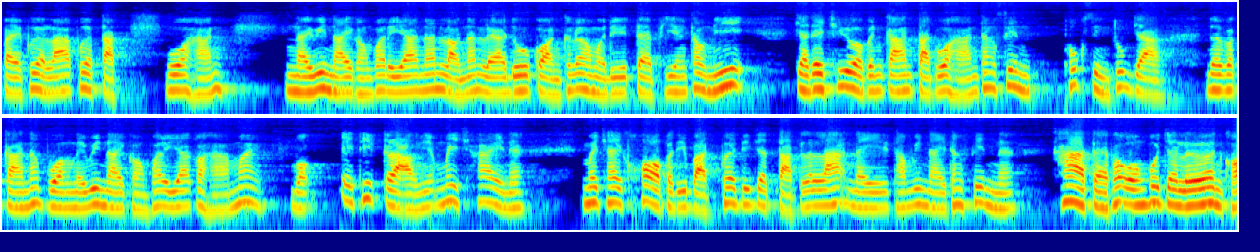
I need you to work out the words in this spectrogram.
ไปเพื่อละเพื่อตัดวัวหันในวินัยของภริยานั้นเหล่านั้นแลดูก่อนเครื่อหาบดีแต่เพียงเท่านี้ จะได้เชื่อว่าเป็นการตัดวัวหารทั้งสิ้นทุกสิ่งทุกอย่าง โดยประการทั้งปวงในวินัยของภริยาก็หาไม่ บอกเอ้ที่กล่าวเนี่ยไม่ใช่นะไม่ใช่ข้อปฏิบัติเพื่อที่จะตัดละละในธรรมวินัยทั้งสิ้นนะข้าแต่พระองค์ผู้เจริญขอ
